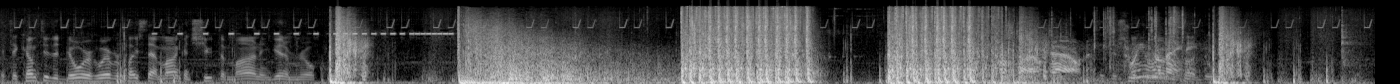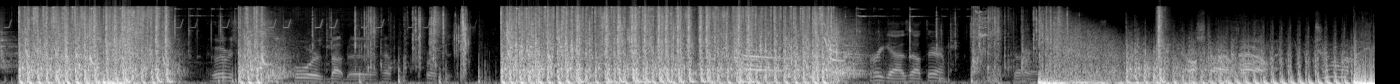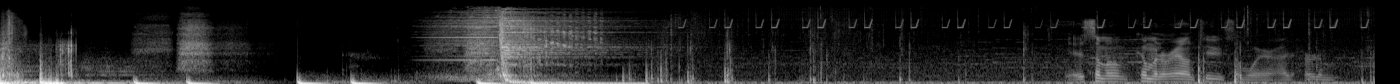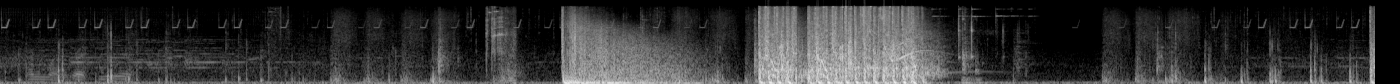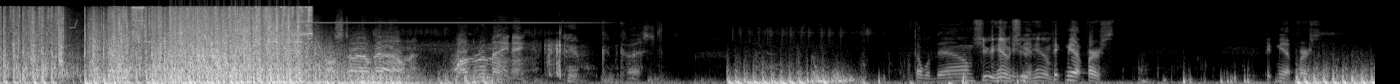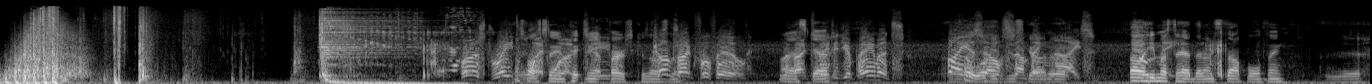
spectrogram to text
If they come through the door, whoever placed that mine can shoot the mine and get them real quick. Hostile down. Three Sweep remaining. front door. Whoever's got the C4 is about to have to crush it. Three guys out there. Go ahead. Hostile down. There's some of them coming around too somewhere. I heard them, heard them like right through there. Hostile down. One remaining. Damn, concussed. Double down. Shoot him, Pick shoot me up- him. Pick me up first. Pick me up first. First rate That's why I was saying work, pick me up first because I was the Contract fulfilled. I've last guy. activated your payments. Buy Oh, well, he yourself just something got up. nice. Oh, he must have had that unstoppable thing. Yeah.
